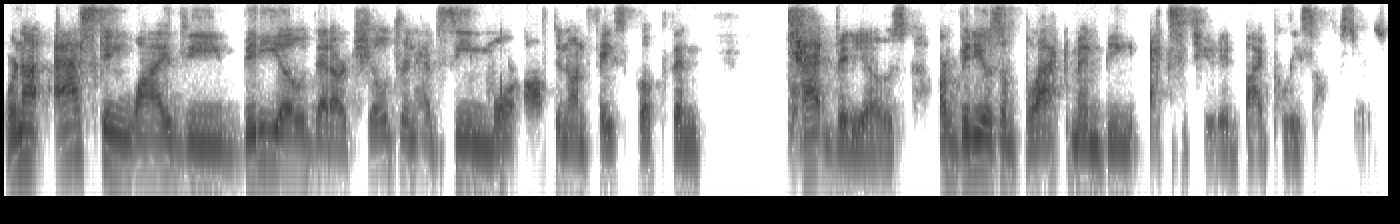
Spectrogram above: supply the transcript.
We're not asking why the video that our children have seen more often on Facebook than cat videos are videos of black men being executed by police officers.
